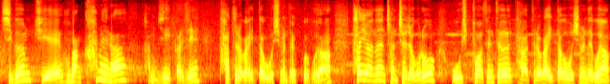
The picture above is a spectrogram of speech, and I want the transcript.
지금 뒤에 후방 카메라 감지기까지 다 들어가 있다고 보시면 될 거고요. 타이어는 전체적으로 50%다 들어가 있다고 보시면 되고요.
